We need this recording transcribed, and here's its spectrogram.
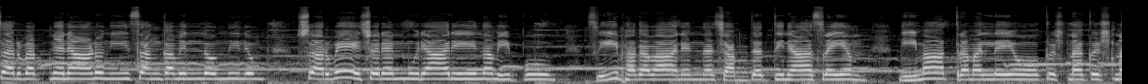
സർവജ്ഞനാണു നീ സംഘമില്ലൊന്നിലും. സർവേശ്വരൻ മുരാരി നമിപ്പൂ. ശ്രീ ഭഗവാൻ എന്ന ശബ്ദത്തിനാശ്രയം നീ മാത്രമല്ലയോ കൃഷ്ണ കൃഷ്ണ.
